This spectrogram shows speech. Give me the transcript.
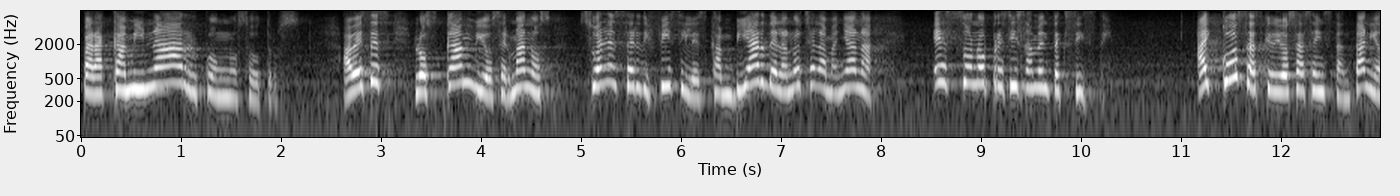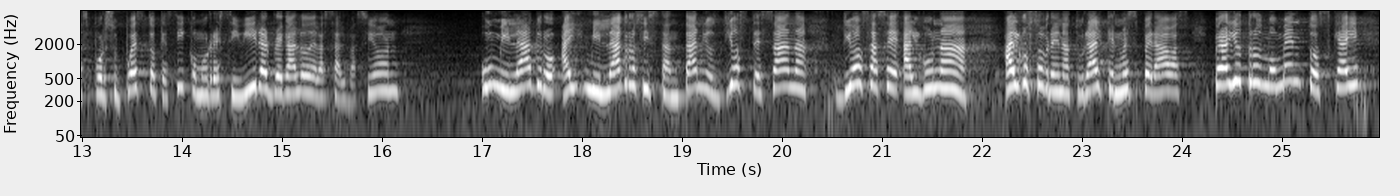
para caminar con nosotros. A veces los cambios, hermanos, suelen ser difíciles. Cambiar de la noche a la mañana, eso no precisamente existe. Hay cosas que Dios hace instantáneas, por supuesto que sí, como recibir el regalo de la salvación, un milagro, hay milagros instantáneos, Dios te sana, Dios hace alguna algo sobrenatural que no esperabas. Pero hay otros momentos que hay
